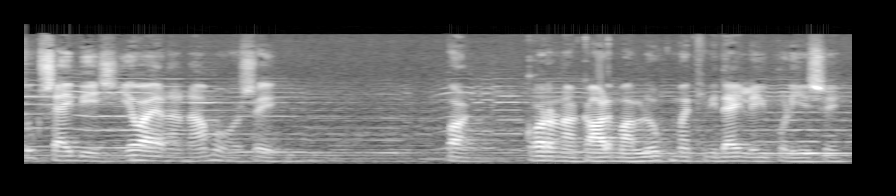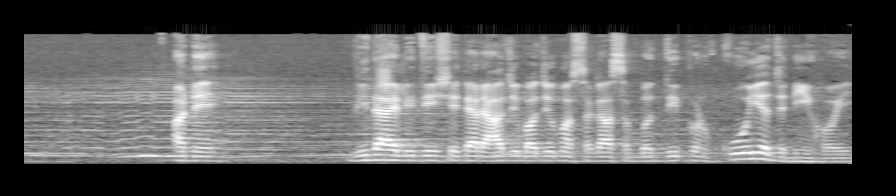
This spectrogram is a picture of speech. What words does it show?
સુખ સાહેબી છે એવા એના નામો હશે. પણ કોરોના કાળમાં લોકમાંથી વિદાય લેવી પડી છે. અને વિદાય લીધી છે ત્યારે આજુબાજુમાં સગા સંબંધી પણ કોઈ જ નહીં હોય.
